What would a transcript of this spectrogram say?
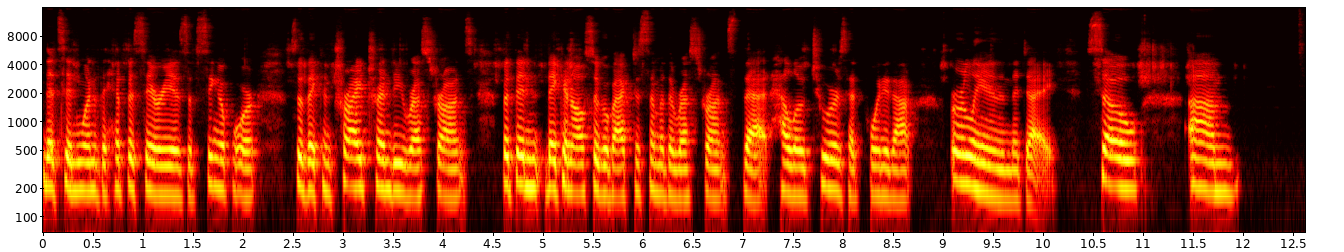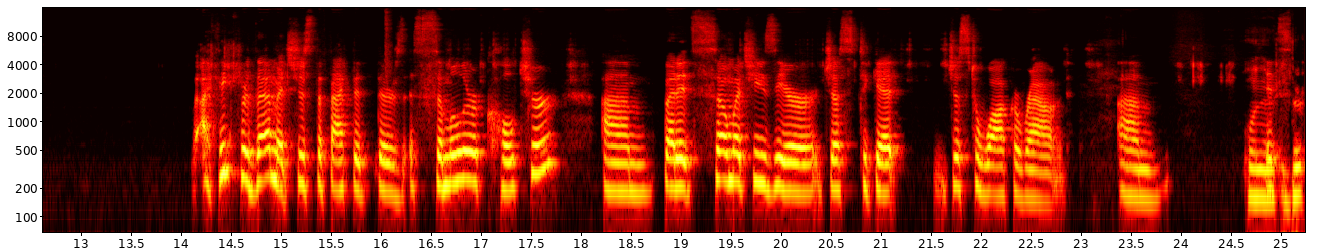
that's in one of the hippest areas of Singapore so they can try trendy restaurants, but then they can also go back to some of the restaurants that Hello Tours had pointed out early in the day. So um, I think for them, it's just the fact that there's a similar culture, um, but it's so much easier just to get, just to walk around. Um, well, they're, they're,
